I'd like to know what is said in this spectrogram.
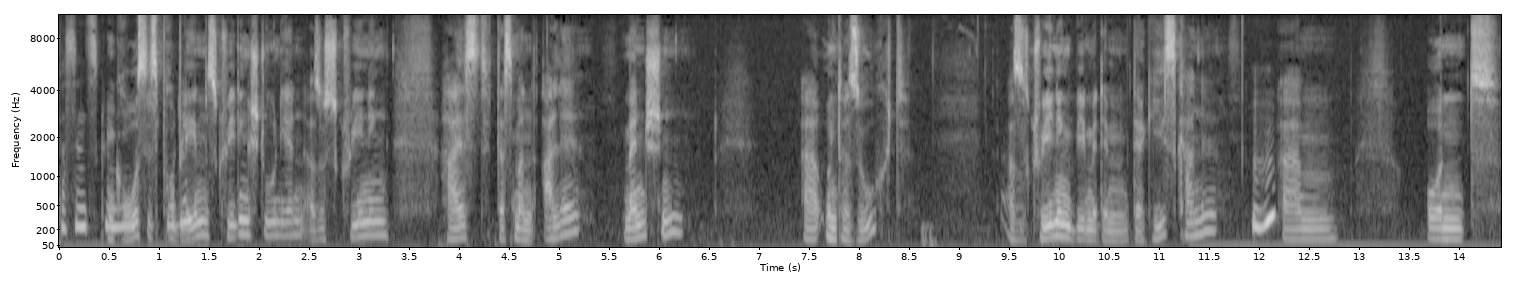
Was sind Screening? Ein großes Problem, Screening-Studien. Also Screening heißt, dass man alle Menschen äh, untersucht. Also Screening wie mit dem, der Gießkanne. Mhm. Ähm, und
